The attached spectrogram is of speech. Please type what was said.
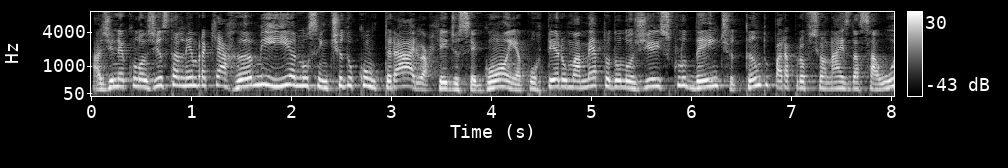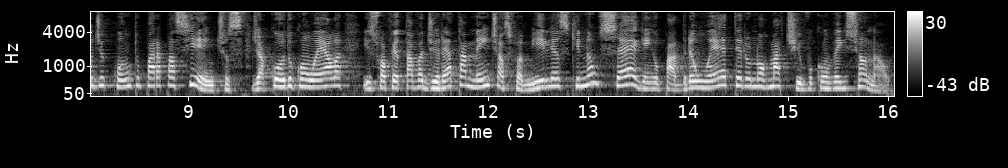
A ginecologista lembra que a RAME ia no sentido contrário à rede cegonha por ter uma metodologia excludente tanto para profissionais da saúde quanto para pacientes. De acordo com ela, isso afetava diretamente as famílias que não seguem o padrão heteronormativo convencional.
